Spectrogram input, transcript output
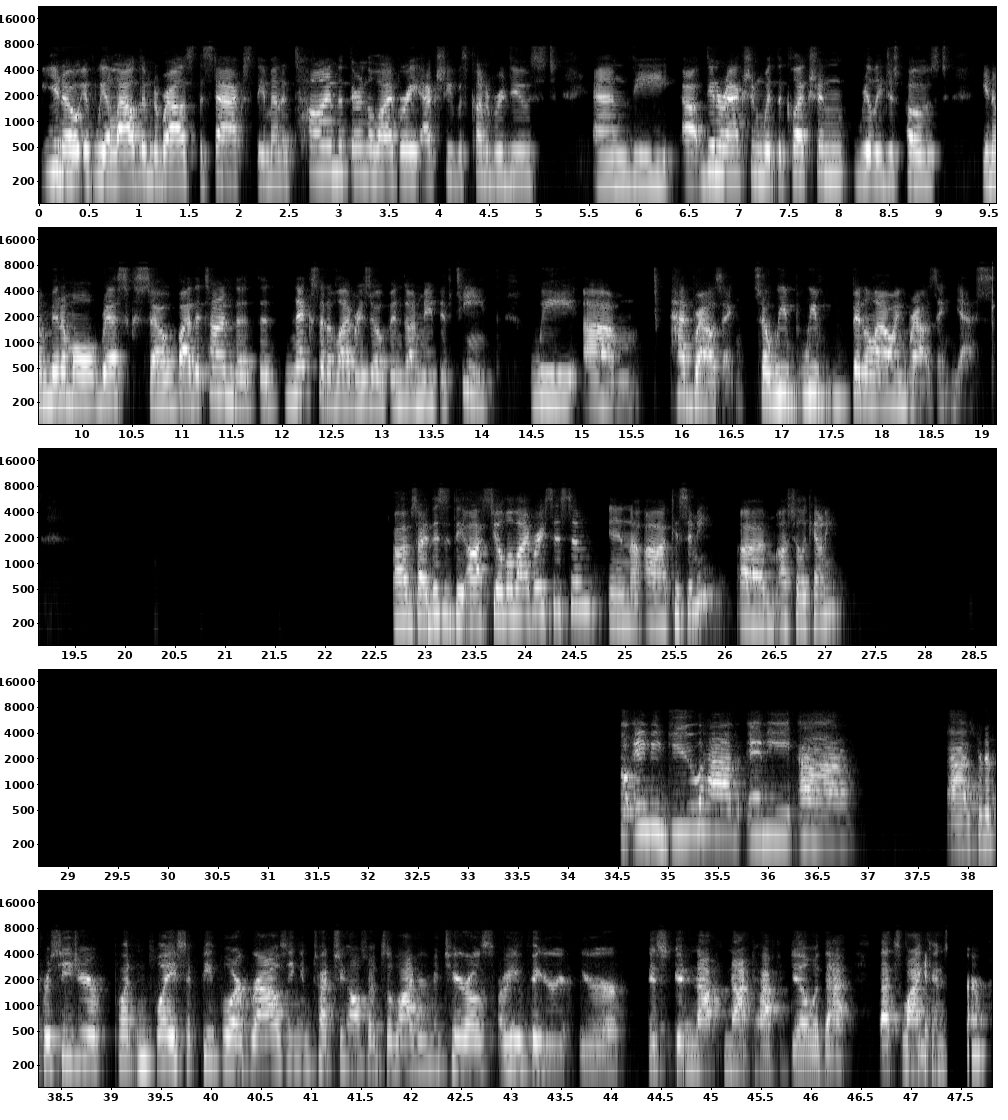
you know, if we allowed them to browse the stacks, the amount of time that they're in the library actually was kind of reduced and the, uh, the interaction with the collection really just posed, you know, minimal risk. So by the time that the next set of libraries opened on May 15th, we um, had browsing. So we've we've been allowing browsing, yes. I'm sorry, this is the Osceola Library System in uh, Kissimmee, um, Osceola County. So Amy, do you have any uh, uh, sort of procedure put in place if people are browsing and touching all sorts of library materials, or you figure you're is good enough not to have to deal with that. That's my Yeah. concern.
